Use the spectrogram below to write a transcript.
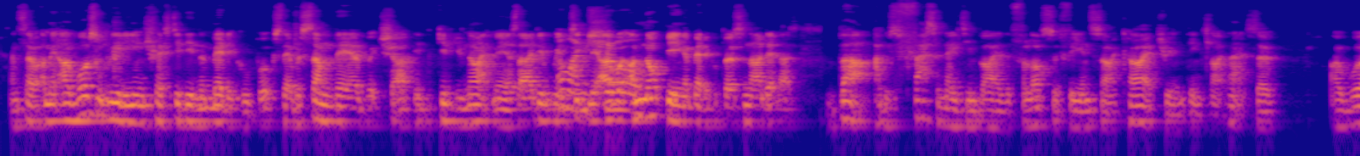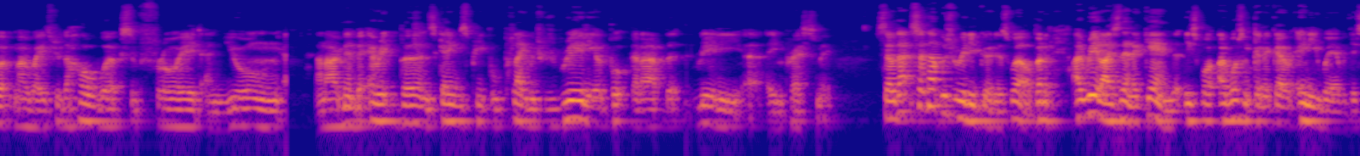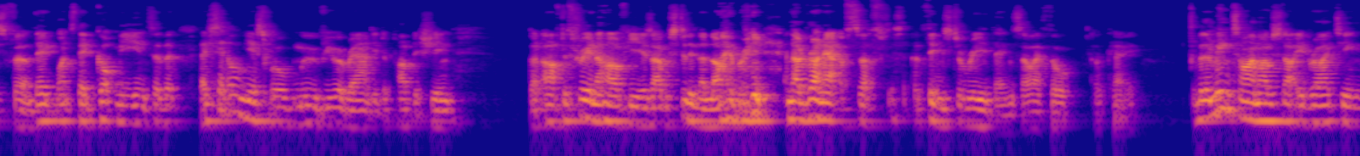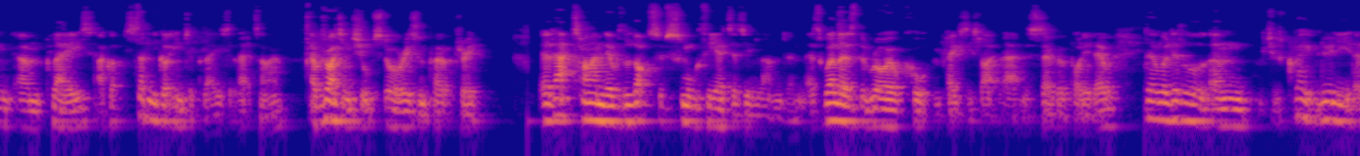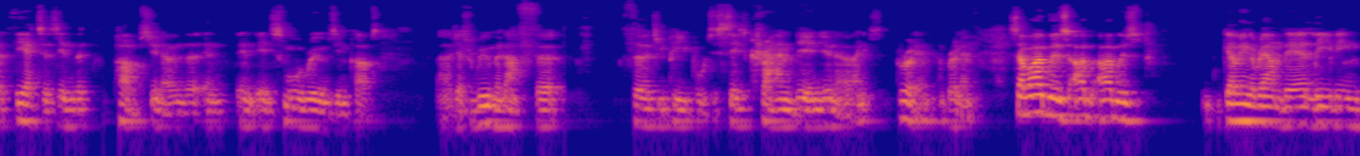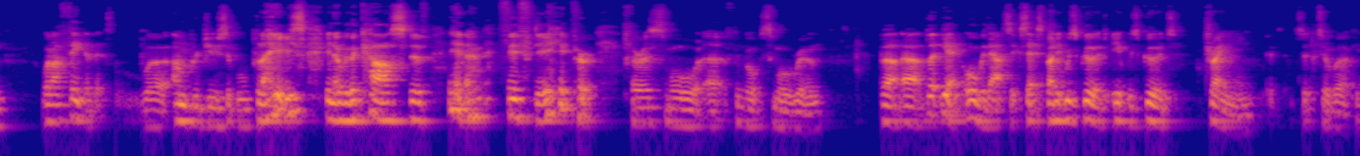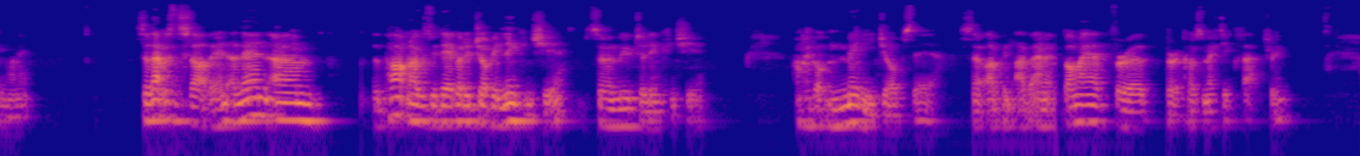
And so, I mean, I wasn't really interested in the medical books. There were some there which uh, give you nightmares. I didn't really Oh, I'm sure. I, am not being a medical person, I don't know. But I was fascinated by the philosophy and psychiatry and things like that. So I worked my way through the whole works of Freud and Jung. And I remember Eric Berne's Games People Play, which was really a book that, I, that really uh, impressed me. So that so that was really good as well. But I realised then again that this was, I wasn't going to go anywhere with this firm. They once they'd got me into the, they said, "Oh yes, we'll move you around into publishing." But after three and a half years, I was still in the library, and I'd run out of stuff, things to read. Then, so I thought, okay. But in the meantime, I started writing um, plays. I got suddenly got into plays at that time. I was writing short stories and poetry. At that time, there was lots of small theatres in London, as well as the Royal Court and places like that, and Soho Poly. There were there were little, um, which was great, really, uh, theatres in the pubs, you know, in the in, in, in small rooms in pubs, uh, just room enough for thirty people to sit crammed in, you know, and it's brilliant, brilliant. So I was I, I was going around there, leaving what I think that were unproducible plays, you know, with a cast of you know fifty for for a small uh, for a small room. But uh, but yeah, all without success. But it was good. It was good training to, to working on it. So that was the start then, and then um, the partner I was with there got a job in Lincolnshire, so I moved to Lincolnshire, and I got many jobs there. So I've been I'm a buyer for a for a cosmetic factory.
